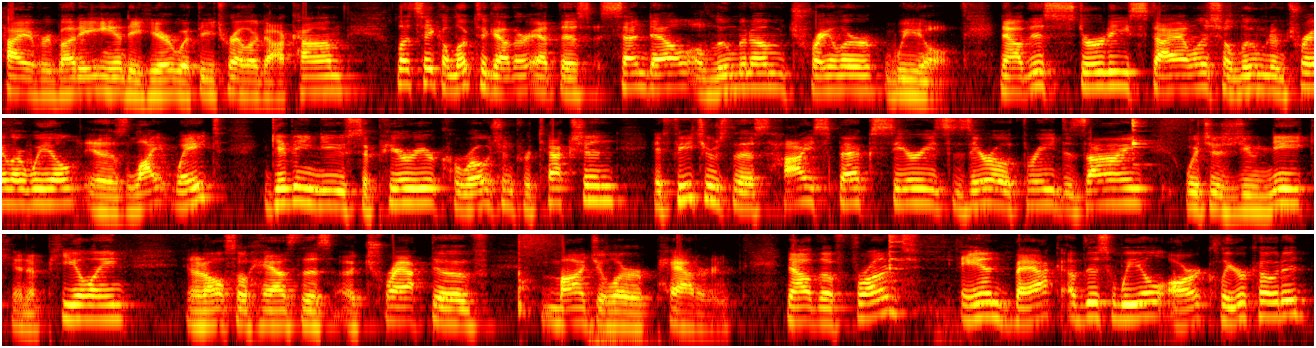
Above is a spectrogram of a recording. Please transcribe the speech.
Hi everybody, Andy here with eTrailer.com. Let's take a look together at this Sendel aluminum trailer wheel. Now this sturdy, stylish aluminum trailer wheel is lightweight, giving you superior corrosion protection. It features this Hi-Spec Series 03 design, which is unique and appealing, and it also has this attractive modular pattern. Now the front and back of this wheel are clear coated.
